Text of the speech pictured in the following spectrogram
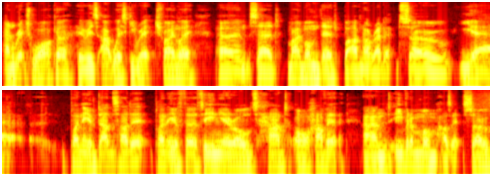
And Rich Walker, who is at Whiskey Rich finally, um, said, My mum did, but I've not read it. So, yeah, plenty of dads had it, plenty of 13 year olds had or have it, and even a mum has it. So,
